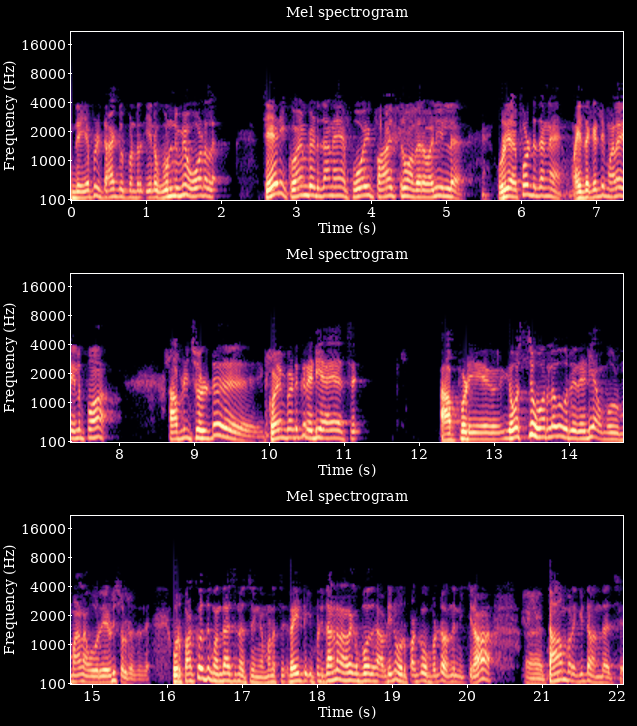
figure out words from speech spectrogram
இதை எப்படி டேக்கிள் பண்றது? எனக்கு ஒண்ணுமே ஓடல. சரி கோயம்பேடு தானே போய் பாய்த்துருவோம் வேற வழி இல்ல. ஒரு எஃபோர்ட் தானே. மைத கட்டி மழை இழுப்போம் அப்படின்னு சொல்லிட்டு கோயம்பேடுக்கு ரெடி ஆயாச்சு. அப்படி யோசிச்சு ஓரளவு ஒரு ரெடியா ஒரு மன ஒரு எப்படி சொல்றது? ஒரு பக்குவத்துக்கு வந்தாச்சுன்னு வச்சுங்க மனசு. ரைட் இப்படி தானே நடக்க போகுது அப்படின்னு ஒரு பக்குவப்பட்டு வந்து நிக்கிறோம். தாம்பரம் கிட்ட வந்தாச்சு.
